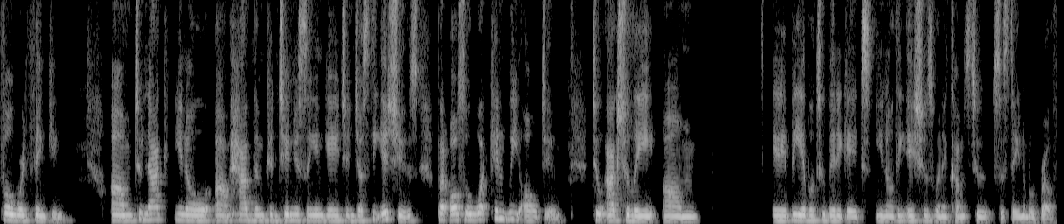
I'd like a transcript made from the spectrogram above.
forward thinking. Um, to not, you know, um, have them continuously engage in just the issues, but also what can we all do to actually um, eh, be able to mitigate, you know, the issues when it comes to sustainable growth.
